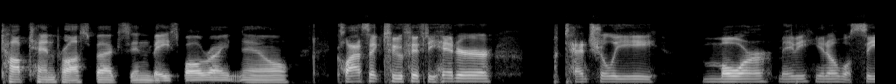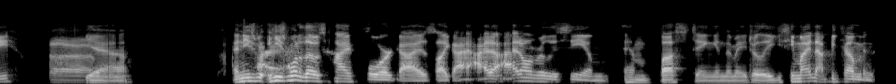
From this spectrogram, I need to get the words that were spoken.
top 10 prospects in baseball right now. classic 250 hitter, potentially more, maybe. You know, we'll see. Uh, yeah, and he's he's one of those high floor guys. Like I, I I don't really see him him busting in the major leagues. He might not become an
